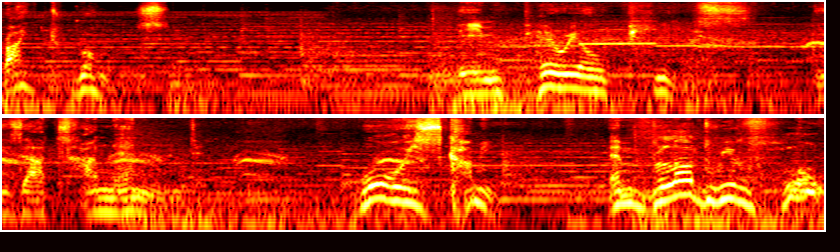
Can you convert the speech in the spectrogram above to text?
right wrongs. The imperial peace is at an end. War is coming, and blood will flow.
